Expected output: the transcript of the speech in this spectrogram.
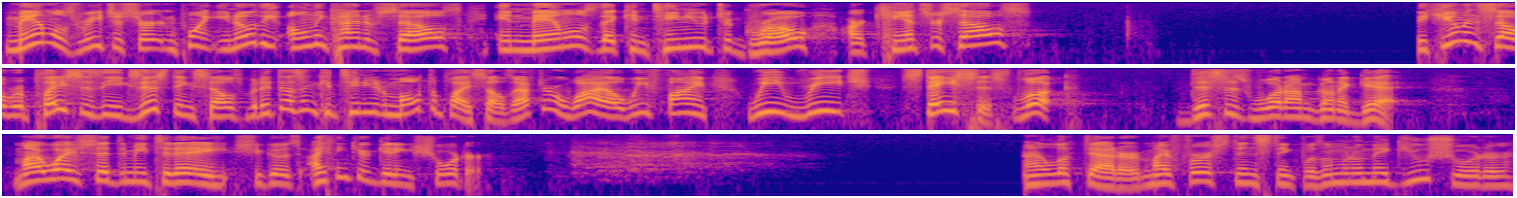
mammals reach a certain point. You know, the only kind of cells in mammals that continue to grow are cancer cells. The human cell replaces the existing cells, but it doesn't continue to multiply cells. After a while, we find we reach stasis. Look, this is what I'm going to get. My wife said to me today, she goes, I think you're getting shorter. I looked at her. My first instinct was, I'm going to make you shorter.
